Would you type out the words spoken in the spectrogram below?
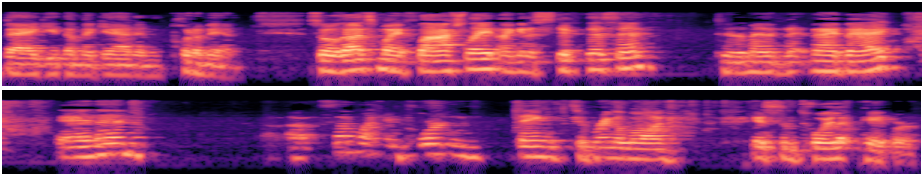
baggie them again and put them in. So that's my flashlight. I'm going to stick this in to my, my bag. And then uh, a somewhat important thing to bring along is some toilet paper.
